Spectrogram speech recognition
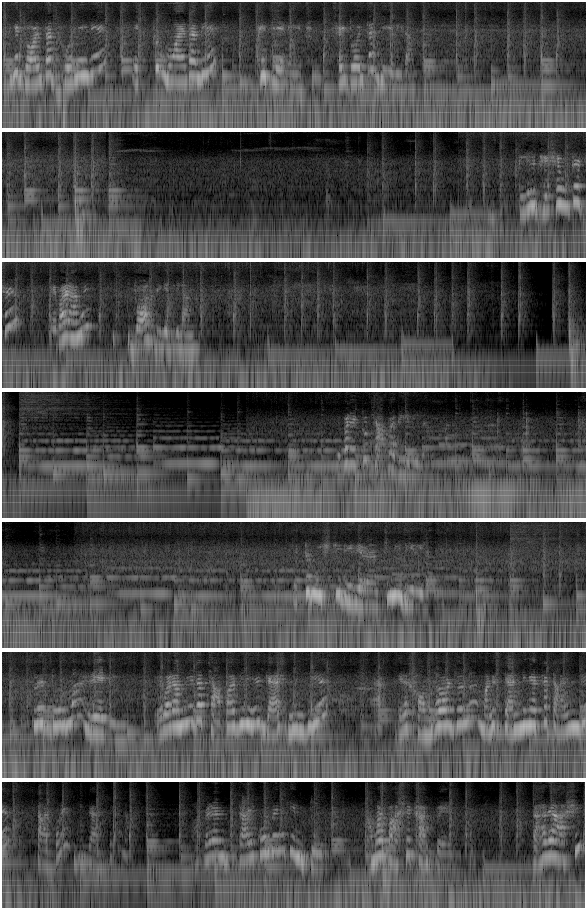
দিয়ে জলটা ঝরিয়ে নিয়ে একটু ময়দা দিয়ে ফেটিয়ে নিয়েছি। সেই দইটা দিয়ে দিলাম। তেল ভেসে উঠেছে, এবার আমি জল দিয়ে দিলাম। এবার একটু চাপা দিয়ে দিলাম। একটু মিষ্টি দিয়ে দিলাম, চিনি দিয়ে দিলাম। দোরমা রেডি এবার আমি এটা চাপা দিয়ে গ্যাস নিভিয়ে এটা সমঝাবার জন্য মানে স্ট্যান্ডিং একটা টাইম দিয়ে তারপরে গ্যাস থেকে না আপনারা ট্রাই করবেন কিন্তু, আমার পাশে থাকবেন। তাহলে আসি।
